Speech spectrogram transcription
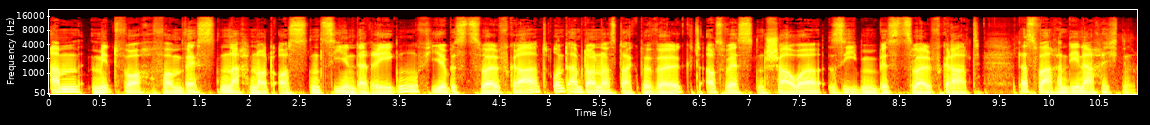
Am Mittwoch vom Westen nach Nordosten ziehender Regen 4 bis 12 Grad und am Donnerstag bewölkt, aus Westen Schauer 7 bis 12 Grad. Das waren die Nachrichten.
